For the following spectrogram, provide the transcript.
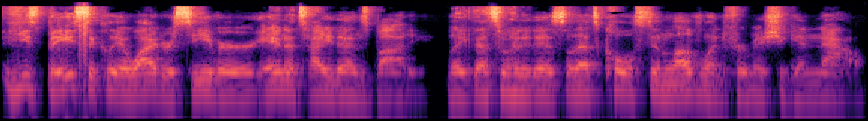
he's basically a wide receiver in a tight end's body. Like that's what it is. So that's Colston Loveland for Michigan now,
